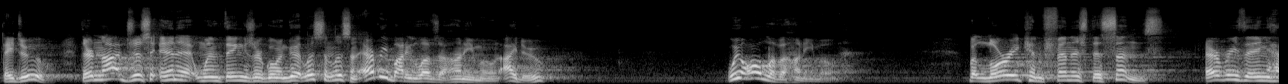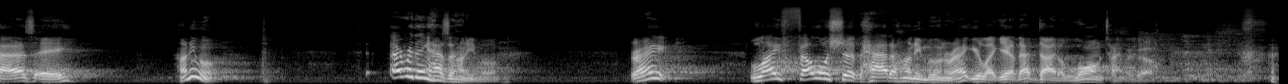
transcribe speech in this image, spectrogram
They do. They're not just in it when things are going good. Listen, listen, everybody loves a honeymoon. I do. We all love a honeymoon. But Lori can finish this sentence. Everything has a honeymoon. Everything has a honeymoon, right? Life Fellowship had a honeymoon, right? You're like, yeah, that died a long time ago.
